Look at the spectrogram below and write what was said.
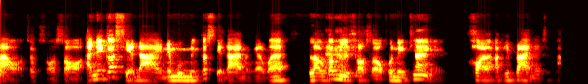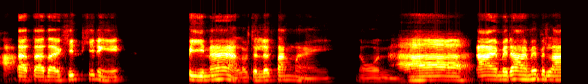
ลาออกจากสสอันนี้ก็เสียดายในมุมหนึงก็เสียดายเหมือนกันว่า เราก็มีสสคนหนึ่งที่คอยอภิปรายในสภาแต่แต่แต่คิดคิดอย่างนี้ ปีหน้าเราจะเลือกตั้งใหม่นนท์อ่าได้ไม่ได้ไม่เป็นไร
